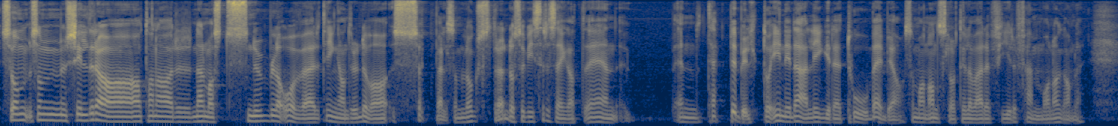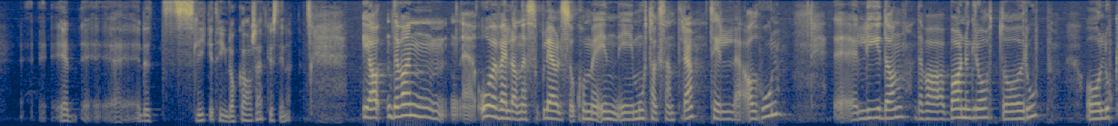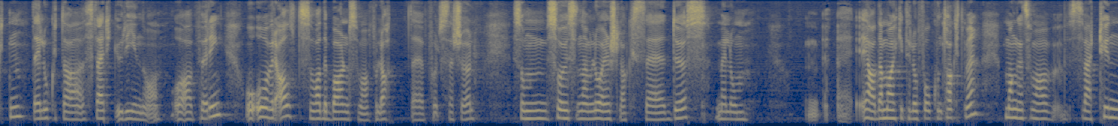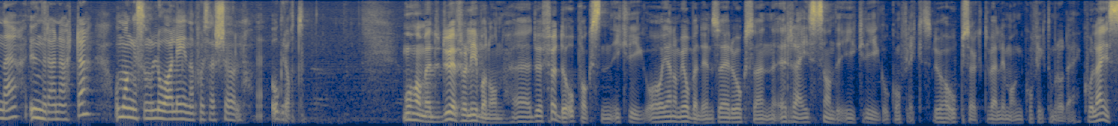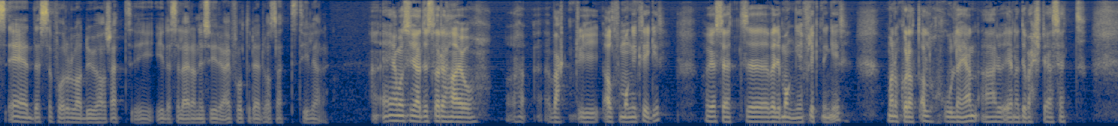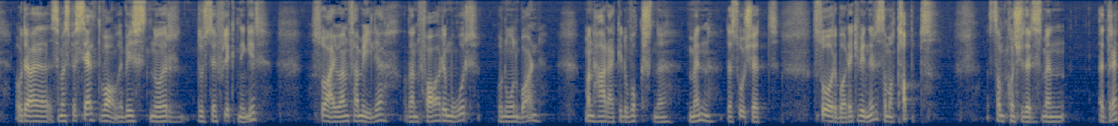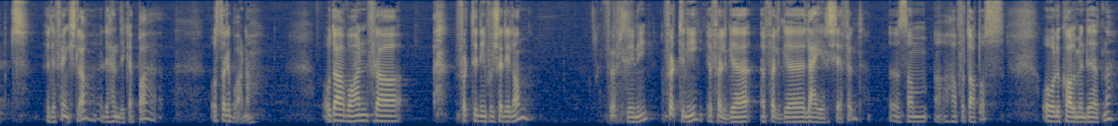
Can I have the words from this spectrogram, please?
Som, som skildrer at han har nærmest snubla over ting han trodde var søppel som lå strødd. Og så viser det seg at det er en en teppebylt, og inni der ligger det to babyer som man anslår til å være fire-fem måneder gamle. Er, er, det slike ting dere har sett, Kristine? Ja, det var en eh, overveldende opplevelse å komme inn i mottakssenteret til Al-Hol. Eh, lydene, det var barnegråt og rop. Og lukten, det lukta sterk urin og, og avføring. Og overalt så var det barn som var forlatt eh, for seg sjøl som så ut som de lå i en slags eh, døs mellom eh, ja, De var ikke til å få kontakt med. Mange som var svært tynne, underernærte, og mange som lå alene for seg sjøl eh, og gråt. Mohammed, du er fra Libanon. Du er født og oppvoksen i krig. Og gjennom jobben din så er du også en reisende i krig og konflikt. Du har oppsøkt veldig mange konfliktområder. Hvordan er disse forholdene du har sett i, i disse leirene i Syria, i forhold til det du har sett tidligere? Jeg må si at dessverre har jeg jo vært i altfor mange kriger. Og jeg har sett uh, veldig mange flyktninger. Men akkurat Al-Hol-leiren er en av de verste jeg har sett. Og det er, som er spesielt vanligvis når du ser flyktninger, så er jo en familie. Det er en far og mor og noen barn. Men her er ikke det voksne menn. Det er stort sett sårbare kvinner som har tapt. Som kanskje deres menn er drept eller fengsla eller handikappa. Og så er det barna. Og da var han fra 49 forskjellige land. 49? 49, ifølge, ifølge leirsjefen, eh, som har fortalt oss, og lokalmyndighetene.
